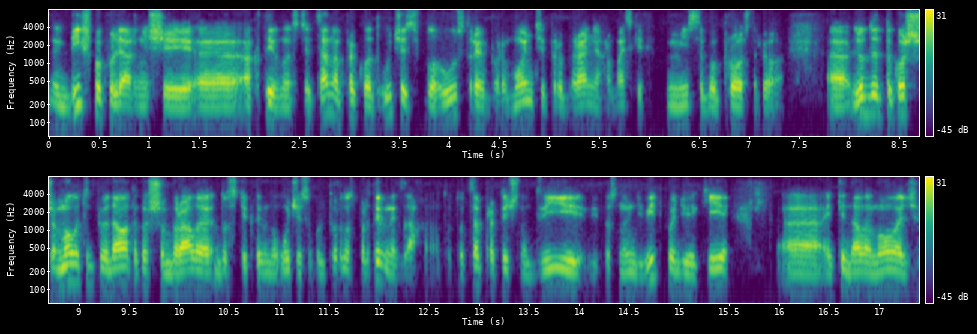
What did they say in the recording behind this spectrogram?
більш популярніші е, активності це, наприклад, участь в благоустрої, ремонті, прибирання громадських місць або просторів. Е, люди також молодь відповідала також, що брали досить активну участь у культурно-спортивних заходах. Тобто, це практично дві основні відповіді, які які дали молодь,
